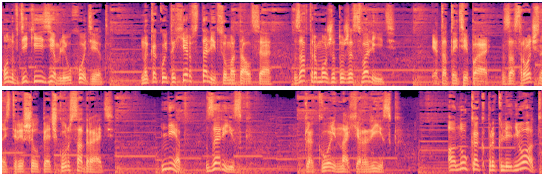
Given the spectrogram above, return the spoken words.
Он в дикие земли уходит. На какой-то хер в столицу мотался. Завтра может уже свалить». «Это ты типа за срочность решил пять шкур содрать?» «Нет, за риск». «Какой нахер риск?» «А ну как проклянет!»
